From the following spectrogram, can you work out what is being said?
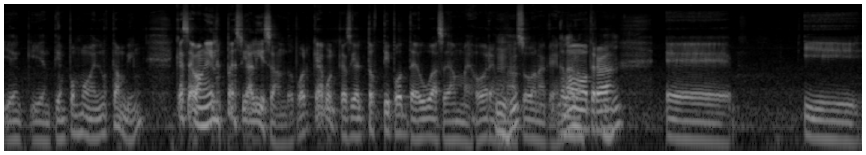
y en, y en, tiempos modernos también, que se van a ir especializando. ¿Por qué? Porque ciertos tipos de uvas sean mejores en una zona que en otra. Eh, y,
